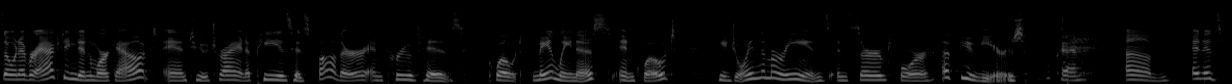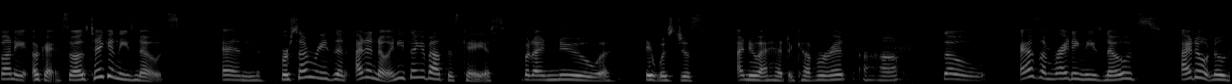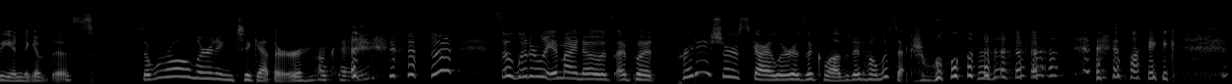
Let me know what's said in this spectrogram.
So whenever acting didn't work out, and to try and appease his father and prove his quote manliness end quote, he joined the Marines and served for a few years. Okay. Um, and it's funny. Okay, so I was taking these notes, and for some reason, I didn't know anything about this case, but I knew it was just, I knew I had to cover it. Uh huh. So as I'm writing these notes, I don't know the ending of this. So we're all learning together. Okay. so literally in my notes, I put, pretty sure Skylar is a closeted homosexual. and like,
